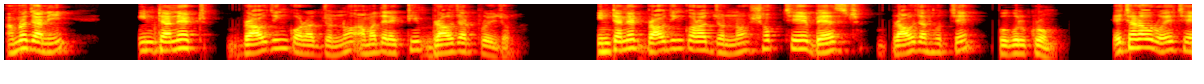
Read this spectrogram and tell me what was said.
আমরা জানি ইন্টারনেট ব্রাউজিং করার জন্য আমাদের একটি ব্রাউজার প্রয়োজন। ইন্টারনেট ব্রাউজিং করার জন্য সবচেয়ে বেস্ট ব্রাউজার হচ্ছে গুগল ক্রোম। এছাড়াও রয়েছে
